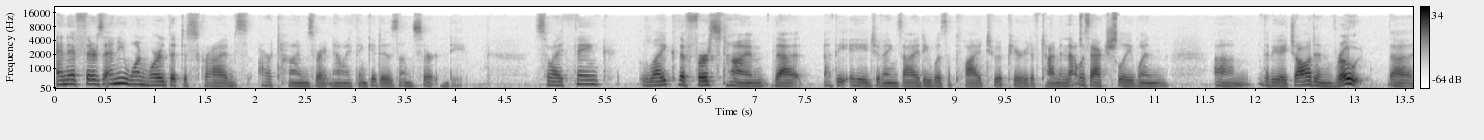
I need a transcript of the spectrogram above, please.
And if there's any one word that describes our times right now, I think it is uncertainty. So I think, like the first time that the age of anxiety was applied to a period of time, and that was actually when um, W.H. Auden wrote uh,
